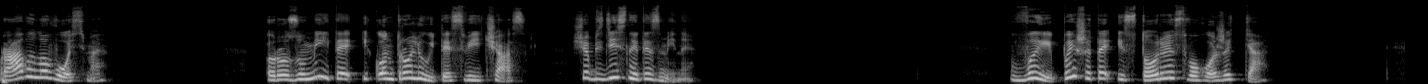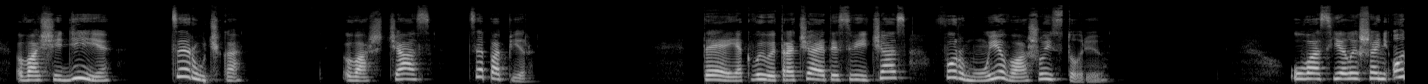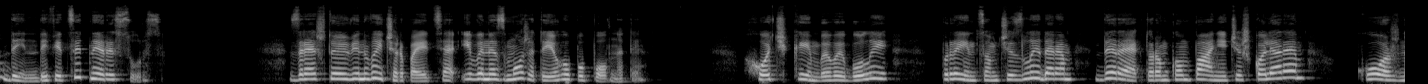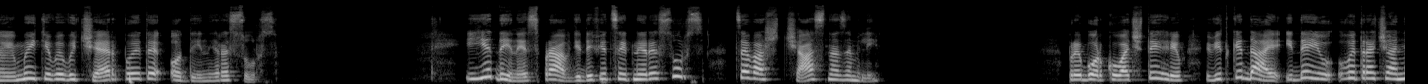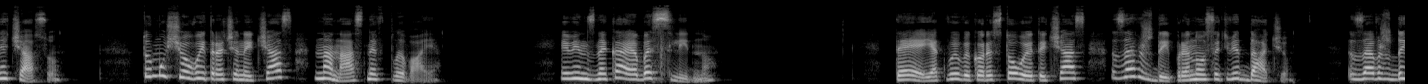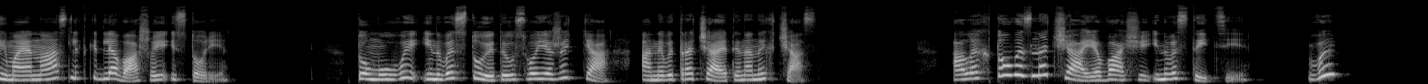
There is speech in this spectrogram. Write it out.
Правило восьме. Розумійте і контролюйте свій час, щоб здійснити зміни. Ви пишете історію свого життя. Ваші дії це ручка. Ваш час це папір. Те, як ви витрачаєте свій час, формує вашу історію. У вас є лише один дефіцитний ресурс. Зрештою, він вичерпається, і ви не зможете його поповнити. Хоч ким би ви були, принцом чи злидарем, директором компанії чи школярем, кожної миті ви вичерпуєте один ресурс. Єдиний справді дефіцитний ресурс це ваш час на землі. Приборкувач тигрів відкидає ідею витрачання часу, тому що витрачений час на нас не впливає. Він зникає безслідно. Те, як ви використовуєте час, завжди приносить віддачу, завжди має наслідки для вашої історії. Тому ви інвестуєте у своє життя, а не витрачаєте на них час. Але хто визначає ваші інвестиції? Ви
